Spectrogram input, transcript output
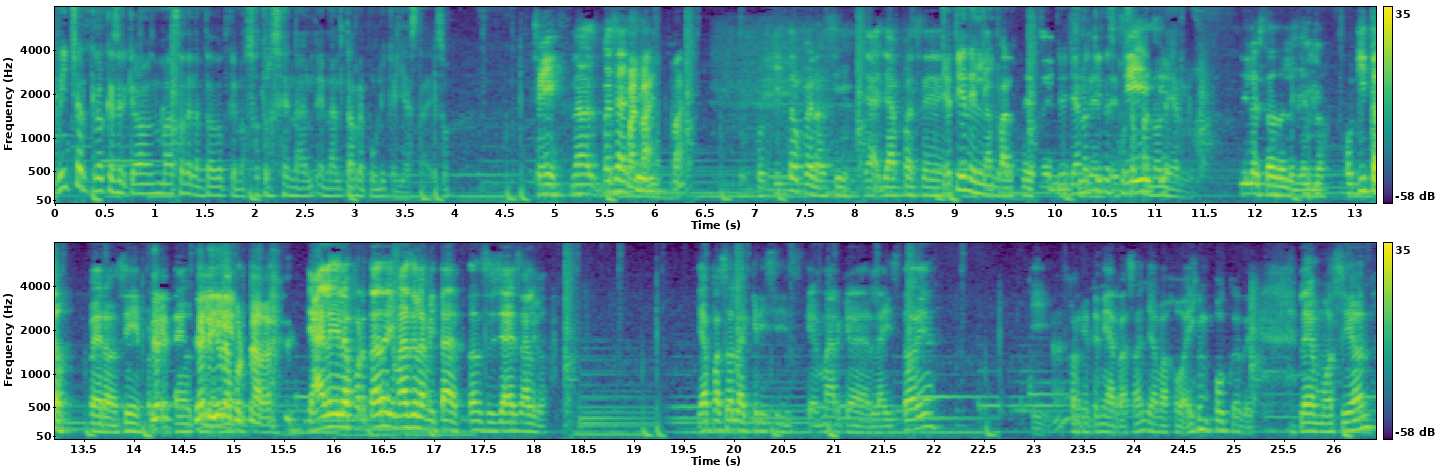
Richard creo que es el que va más adelantado que nosotros en, Al- en Alta República, ya está eso. Sí, no, o sea, ¿Cuál sí, va? ¿Va? poquito, pero sí, ya, ya pasé. Ya tiene el la libro. parte Ya, ya no tiene incidente. excusa Sí, para no sí, leerlo. Sí, lo he estado leyendo. Poquito, pero sí, porque Ya, tengo ya que leí la portada. Ya leí la portada y más de la mitad, entonces ya es algo. Ya pasó la crisis que marca la historia. Y Jorge tenía razón, ya bajó ahí un poco de la emoción.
